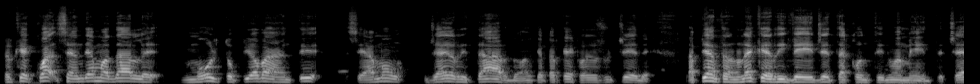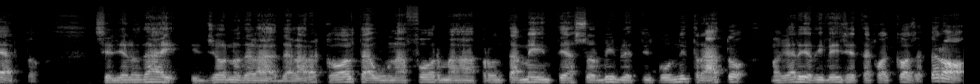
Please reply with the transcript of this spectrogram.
perché qua se andiamo a darle molto più avanti siamo già in ritardo, anche perché cosa succede? La pianta non è che rivegeta continuamente, certo, se glielo dai il giorno della, della, raccolta, una forma prontamente assorbibile tipo un nitrato, magari rivegeta qualcosa, però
